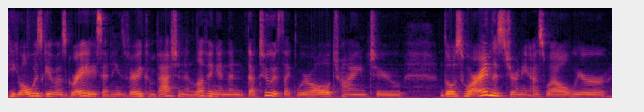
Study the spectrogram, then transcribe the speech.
he always give us grace and he's very compassionate and loving. And then that too is like we're all trying to those who are in this journey as well we're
